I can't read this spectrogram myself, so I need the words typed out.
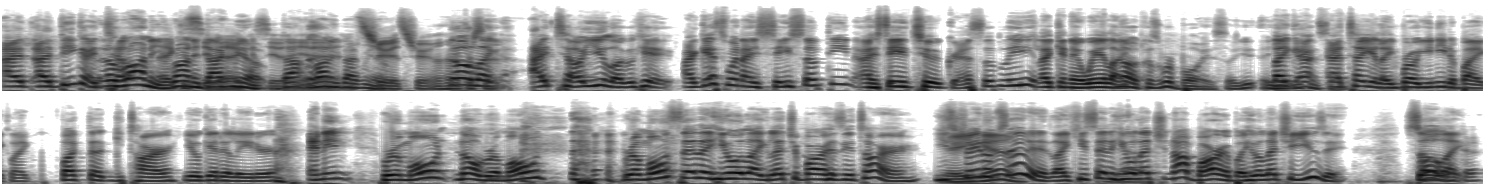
I, I think I Uh, tell Ronnie, I Ronnie, back that, me up. Ba- that. Yeah, Ronnie, back it's me true, up. It's true. 100%. no like I tell you like okay I guess when I say something I say it too aggressively like in a way like no, because we're boys. So you, you- like you I, can say I tell you, like, bro, you need a bike. Like, fuck the guitar, you'll get it later. and then Ramon, no, Ramon, Ramon said that he will like let you borrow his guitar. He There straight up said it. Like he said he will let you not borrow it, but he'll let you use it. So Oh, like, okay.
